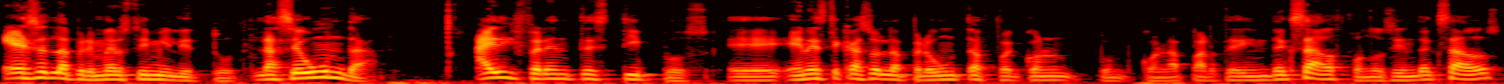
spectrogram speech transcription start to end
esa es la primera similitud. La segunda, hay diferentes tipos. Eh, en este caso la pregunta fue con, la parte de indexados, fondos indexados.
